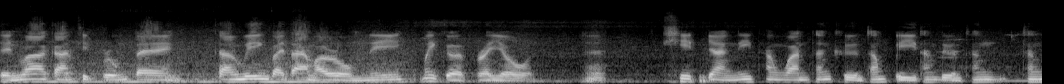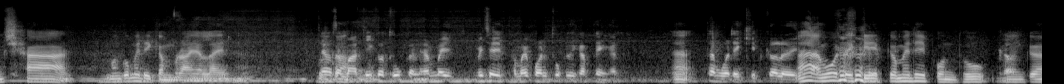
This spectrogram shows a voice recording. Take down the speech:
เห็นว่าการคิดปรุงแต่ง การวิ่งไปตามอารมณ์นี้ไม่เกิดประโยชน์นะคิดอย่างนี้ทั้งวันทั้งคืนทั้งปีทั้งเดือนทั้งทั้งชาติ มันก็ไม่ได้กำไรอะไรนะนั่งสมาธิก็ทุกข์กันนะไม่ไม่ใช่ทำให้พ้นทุกข์เลยครับอย่างนั้นอะถ้ามัวแต่คิดก็เลยอ่ามุตคิดก็ไม่ได้พ้นทุกข์ครับมันก็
